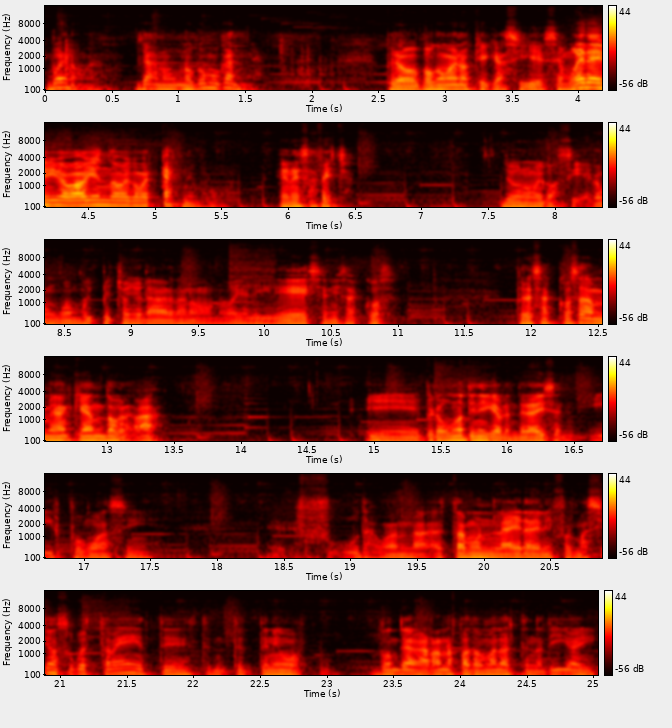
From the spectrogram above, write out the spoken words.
Bueno, ya no, no como carne. Pero poco menos que casi se muere mi papá viéndome comer carne, en esa fecha. Yo no me considero un weón muy pechoño, la verdad, no, no voy a la iglesia ni esas cosas. Pero esas cosas me van quedando grabadas. Y, pero uno tiene que aprender a discernir, pues, weón, así. Eh, puta, weón, estamos en la era de la información, supuestamente. Tenemos dónde agarrarnos para tomar la alternativa y,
